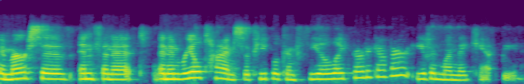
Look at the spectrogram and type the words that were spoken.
immersive, infinite, and in real time so people can feel like they're together even when they can't be.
